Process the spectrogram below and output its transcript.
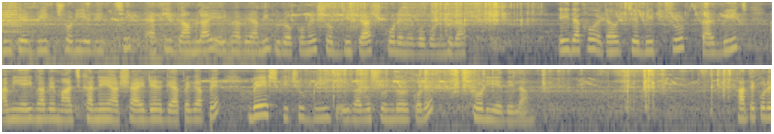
বিটের বীজ ছড়িয়ে দিচ্ছি। একই গামলায় এইভাবে আমি দু রকমের সবজি চাষ করে নেব, বন্ধুরা। এই দেখো, এটা হচ্ছে বিটরুট, তার বীজ। আমি এইভাবে মাঝখানে আর সাইডের গ্যাপে গ্যাপে বেশ কিছু বীজ এইভাবে সুন্দর করে ছড়িয়ে দিলাম। হাতে করে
